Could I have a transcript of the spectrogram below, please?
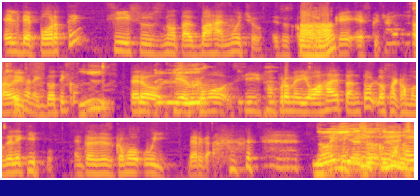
el deporte si sus notas bajan mucho. Eso es como Ajá. algo que he escuchado otra vez Sí. anecdótico. Sí. Pero Sí, si es sí. como, si su promedio baja de tanto, lo sacamos del equipo. Entonces es como, uy, verga. No, y eso Yo, es yo-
